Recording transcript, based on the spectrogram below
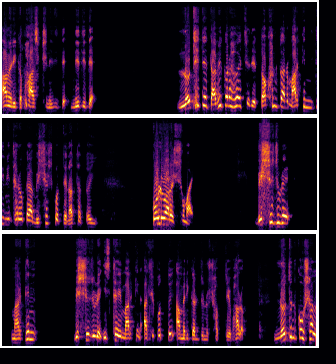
আমেরিকা ফার্স্ট নীতিতে নীতিতে। নথিতে দাবি করা হয়েছে যে, তখনকার মার্কিন নীতি নির্ধারকরা বিশ্বাস করতেন, অর্থাৎ ওই কোল্ড ওয়ারের সময়। বিশ্বজুড়ে মার্কিন বিশ্বজুড়ে স্থায়ী মার্কিন আধিপত্যই আমেরিকার জন্য সবচেয়ে ভালো। নতুন কৌশল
